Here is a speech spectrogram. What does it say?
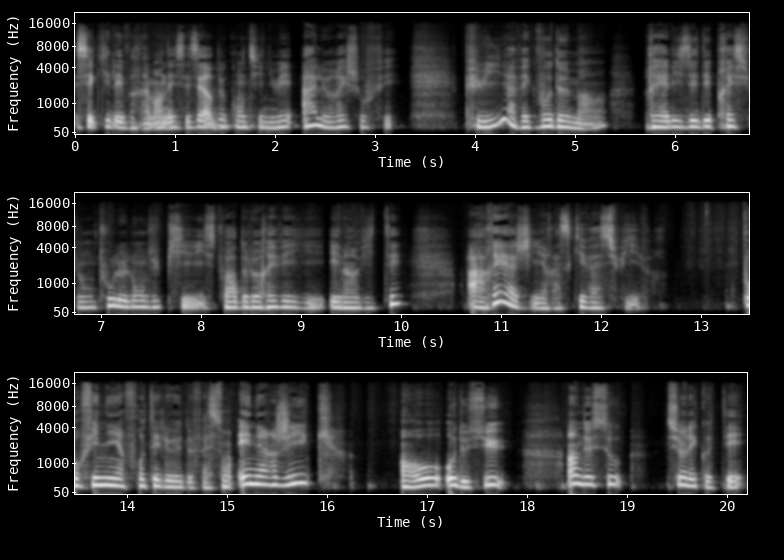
c'est qu'il est vraiment nécessaire de continuer à le réchauffer. Puis, avec vos deux mains, réalisez des pressions tout le long du pied, histoire de le réveiller et l'inviter à réagir à ce qui va suivre. Pour finir, frottez-le de façon énergique en haut, au-dessus, en dessous, sur les côtés,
